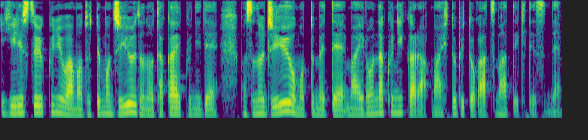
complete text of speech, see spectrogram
イギリスという国は、まあ、とても自由度の高い国で、まあ、その自由を求めて、まあ、いろんな国から、まあ、人々が集まってきてですね。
